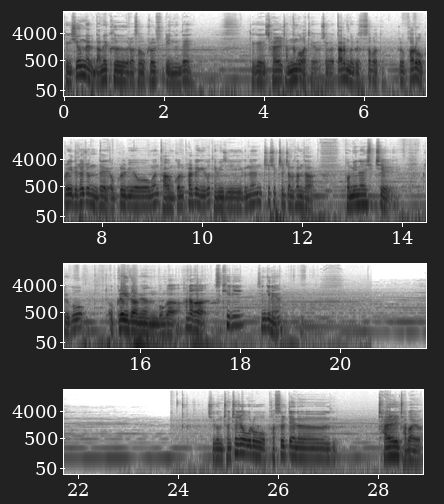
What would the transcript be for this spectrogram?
되게 쉬운 맵 나메크라서 그럴 수도 있는데 되게 잘 잡는 것 같아요. 제가 다른 맵에서 써봐도. 그리고 바로 업그레이드를 해줬는데 업그레이드 비용은 다음 거는 800이고 데미지는 77.34 범위는 17 그리고 업그레이드 하면 뭔가 하나가 스킬이 생기네요. 지금 전체적으로 봤을 때는 잘 잡아요.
